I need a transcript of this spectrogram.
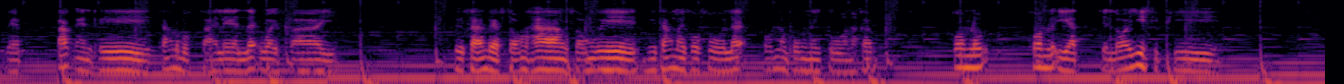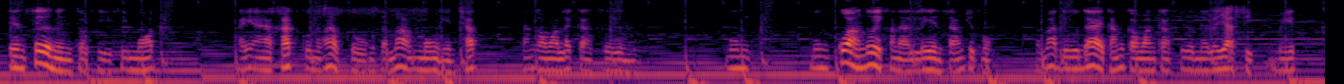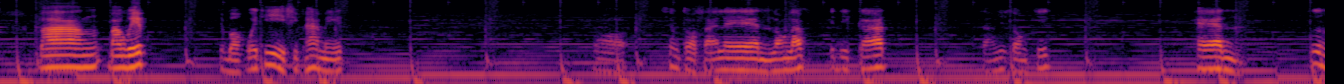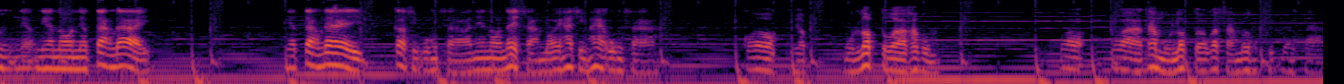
แบบ plug and play ทั้งระบบสายแลนและ Wi-Fi สื่อสารแบบ 2 ทาง 2 เวย์มีทั้งไมโครโฟนและพร้อมลำโพงในตัวนะครับ ความลความละเอียด 720p เซนเซอร์1ต่อ4 CMOS IR คัดคุณภาพสูง สามารถมองเห็นชัด ทั้งกลางวันและกลางคืน มุมมุมกว้างด้วยขนาดเลน 3.6 สามารถดูได้ทั้งกลางวันกลางคืนในระยะ 10 เมตร บางบางเว็บจะบอกไว้ที่ 15 เมตรก็เชื่อมต่อสายแลนรองรับ SD card 32 กิกแผ่นขึ้นแนวนอนแนวตั้งได้ แนวตั้งได้ 90 องศาแนวนอนได้ 355 องศา ก็เกือบหมุนรอบตัวครับผม ก็ว่าถ้าหมุนรอบตัวก็ 360 องศา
